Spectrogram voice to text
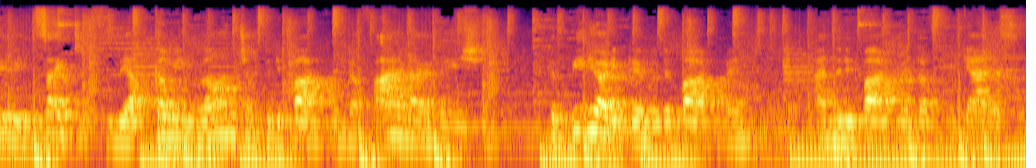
very excited for the upcoming launch of the Department of Ionization, the Periodic Table Department, and the Department of Mechanism.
